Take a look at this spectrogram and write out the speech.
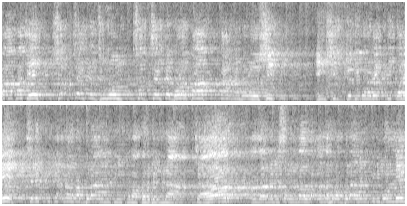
পাপ আছে, সবচাইতে জুলুম, সবচাইতে বড় পাপ, তার নাম হলো শিখ। এই শিখ যদি কোনো ব্যক্তি করে, সে ব্যক্তিকে আল্লাহ রাব্বুল আলামিন তিনি ক্ষমা করবেন না। চার আল্লাহ নবী সাল্লাল্লাহু আল্লাহ রাব্বুল আলামিন তিনি বললেন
